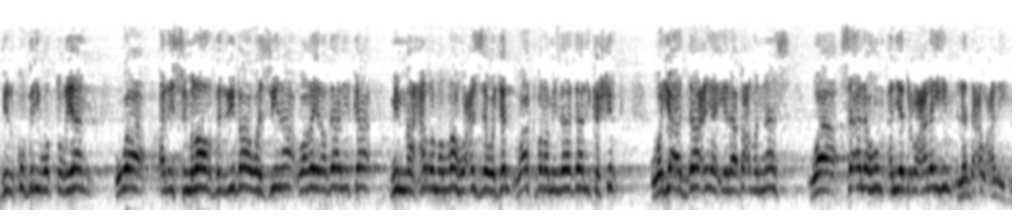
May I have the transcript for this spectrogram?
بالكفر والطغيان والاستمرار في الربا والزنا وغير ذلك مما حرم الله عز وجل وأكبر من ذلك الشرك وجاء الداعية إلى بعض الناس وسألهم أن يدعوا عليهم لدعوا عليهم.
